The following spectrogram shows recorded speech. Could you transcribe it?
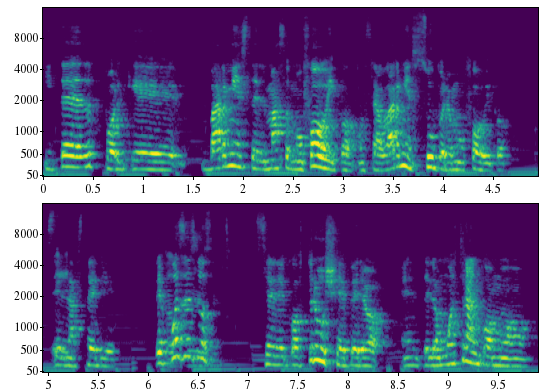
y Ted porque Barney es el más homofóbico, o sea, Barney es súper homofóbico en la serie. Después eso se deconstruye, pero eh, te lo muestran como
